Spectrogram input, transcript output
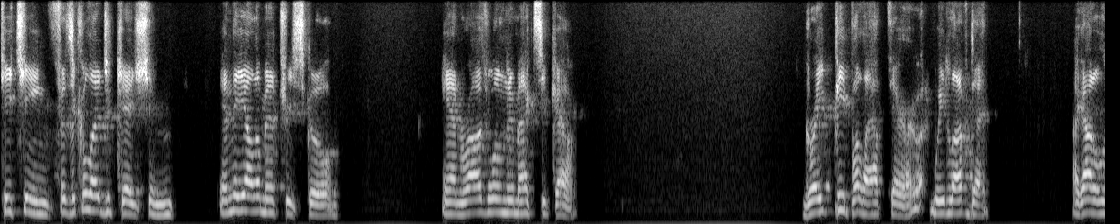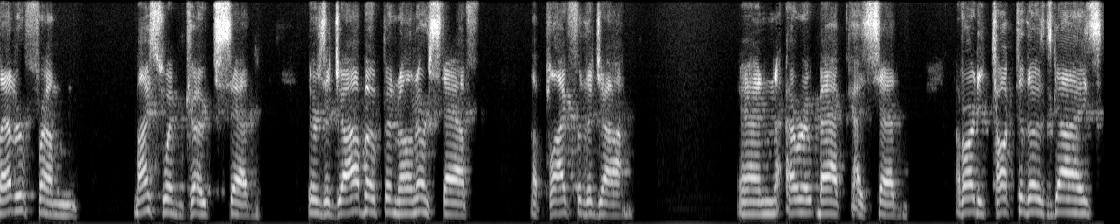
teaching physical education in the elementary school in Roswell, New Mexico. Great people out there. We loved it. I got a letter from my swim coach said, there's a job open on our staff. Apply for the job. And I wrote back, I said, I've already talked to those guys.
